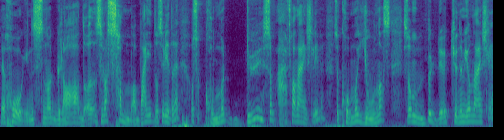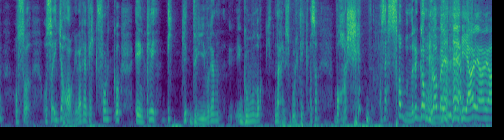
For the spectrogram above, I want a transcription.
Haagensen og Glad, og så det var samarbeid osv. Og, så og så kommer du, som er fra næringslivet. Så kommer Jonas, som burde kunne mye om næringsliv. Og så, og så jager dere vekk folk, og egentlig ikke driver en god nok næringspolitikk. Altså, hva har skjedd? Altså, Jeg savner det gamle Arbeiderpartiet! ja, ja, ja,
